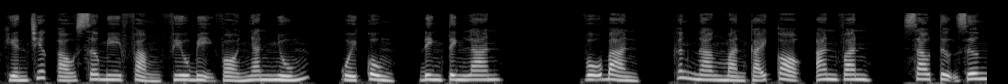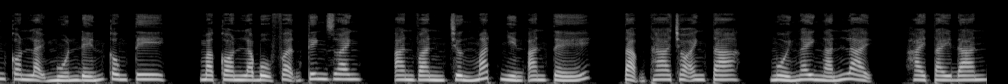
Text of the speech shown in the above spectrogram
khiến chiếc áo sơ mi phẳng phiu bị vò nhăn nhúm, cuối cùng, Đinh Tinh Lan vỗ bàn, khắc ngang màn cãi cọ, An Văn, sao tự dưng con lại muốn đến công ty, mà còn là bộ phận kinh doanh, An Văn trừng mắt nhìn An Tế, tạm tha cho anh ta, ngồi ngay ngắn lại, hai tay đan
